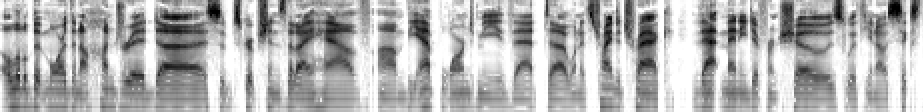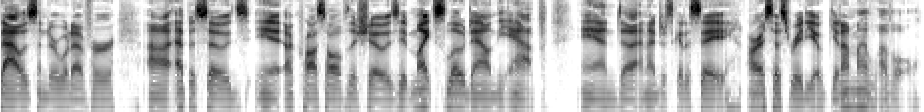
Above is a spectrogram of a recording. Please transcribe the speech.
a little bit more than a hundred uh, subscriptions that I have, um, the app warned me that uh, when it's trying to track that many different shows with you know six thousand or whatever uh, episodes across all of the shows, it might slow down the app. And uh, and I just got to say, RSS Radio, get on my level.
